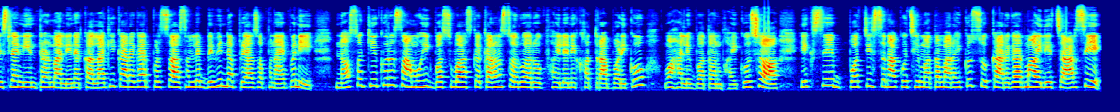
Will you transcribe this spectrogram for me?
यसलाई नियन्त्रणमा लिनका लागि कारागार प्रशासनले विभिन्न प्रयास अपनाए पनि नसकिएको र सामूहिक बसोबासका कारण सरुवा रोग फैलिने खतरा बढेको उहाँले बताउनु भएको छ। एक सय पच्चिसजनाको क्षमतामा रहेको सो कारागारमा अहिले चार सय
